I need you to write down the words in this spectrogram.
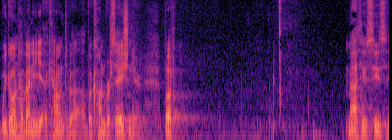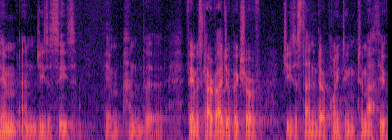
We don't have any account of a, of a conversation here, but Matthew sees him, and Jesus sees him. And the famous Caravaggio picture of Jesus standing there pointing to Matthew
